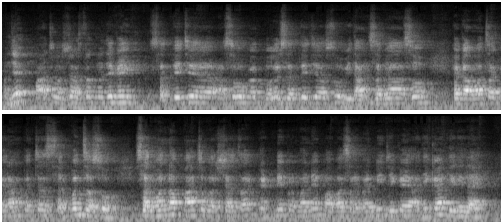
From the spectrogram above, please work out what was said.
म्हणजे पाच वर्ष असतात म्हणजे काही सत्तेचे असो का बगर सत्तेचे असो विधानसभा असो का गावाचा ग्रामपंचायत सरपंच असो सर्वांना पाच वर्षाचा घटनेप्रमाणे बाबासाहेबांनी जे काही अधिकार दिलेला आहे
